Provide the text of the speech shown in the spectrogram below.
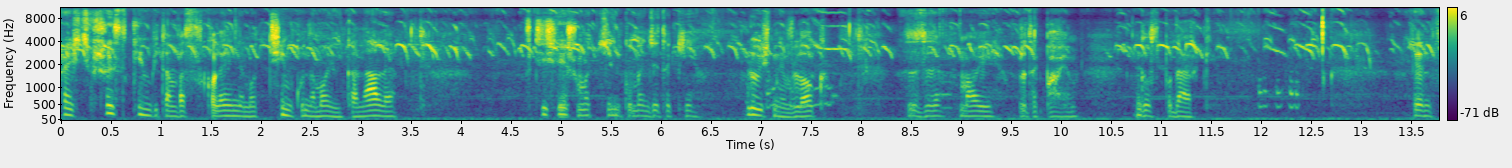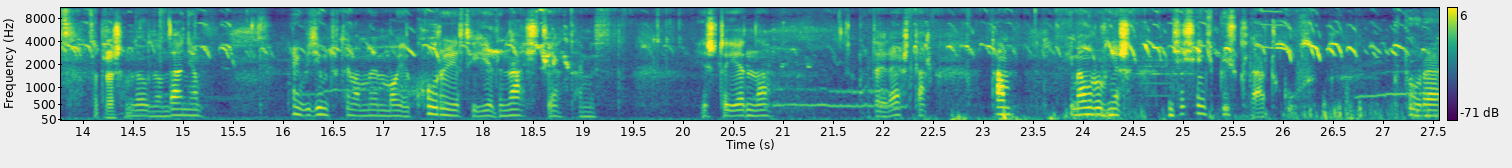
Cześć wszystkim, witam Was w kolejnym odcinku na moim kanale. W dzisiejszym odcinku będzie taki luźny vlog z mojej, że tak powiem, gospodarki. Więc zapraszam do oglądania. Jak widzimy, tutaj mamy moje kury, jest ich 11, tam jest jeszcze jedna, tutaj reszta, tam. I mam również 10 pisklaczków, które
